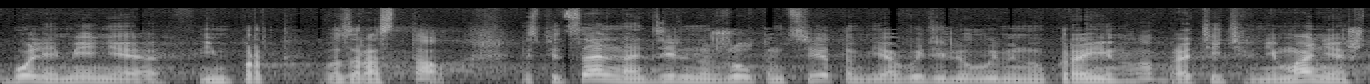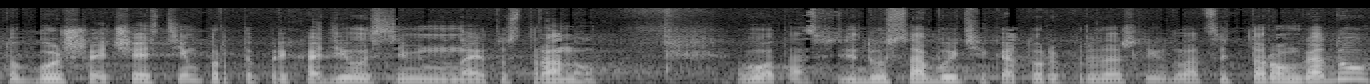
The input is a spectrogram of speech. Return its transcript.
более-менее импорт возрастал. И специально отдельно желтым цветом я выделил именно Украину. Обратите внимание, что большая часть импорта приходилась именно на эту страну. Вот. А ввиду событий, которые произошли в 2022 году,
